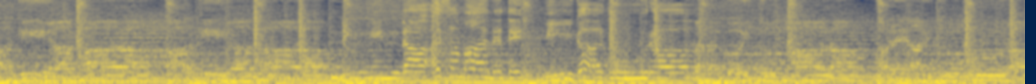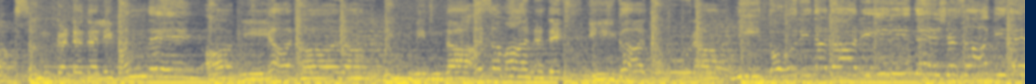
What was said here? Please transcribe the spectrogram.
ಆಗಿ ಆಧಾರ ಆಗಿ ಆಧಾರ. ನಿನ್ನಿಂದ ಅಸಮಾನತೆ ಈಗ ದೂರ. ಹೊರಗೋಯ್ತು ಭಾರ ಹೊರೆಯಾಯ್ತು ದೂರ. ಸಂಕಟದಲ್ಲಿ ಬಂದೆ ಆಗಿ ಆಧಾರ. ನಿನ್ನಿಂದ ಅಸಮಾನತೆ ಈಗ ದೂರ. ನೀ ತೋರಿದ ದಾರಿ ದೇಶ ಸಾಗಿದೆ.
